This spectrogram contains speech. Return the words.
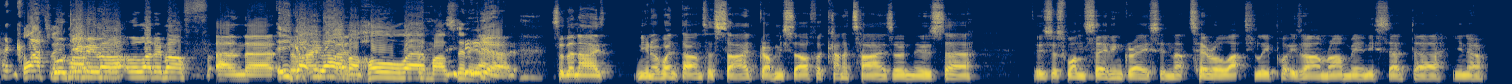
Classic. we'll give him off, we'll let him off. And uh, He so got I you out of a hole there, Marciniak. Yeah. So then I, you know, went down to the side, grabbed myself a canitizer, and there was, uh, there was just one saving grace in that Tyrrell actually put his arm around me and he said, uh, you know,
